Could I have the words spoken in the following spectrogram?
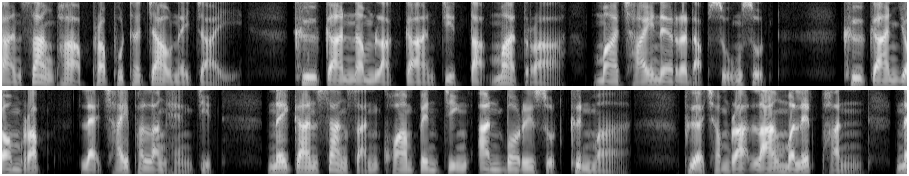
การสร้างภาพพระพุทธเจ้าในใจ คือการนำหลักการจิตตมาตรามาใช้ในระดับสูงสุด คือการยอมรับและใช้พลังแห่งจิต ในการสร้างสรรค์ความเป็นจริงอันบริสุทธิ์ขึ้นมา เพื่อชำระล้างเมล็ดพันธุ์ใน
